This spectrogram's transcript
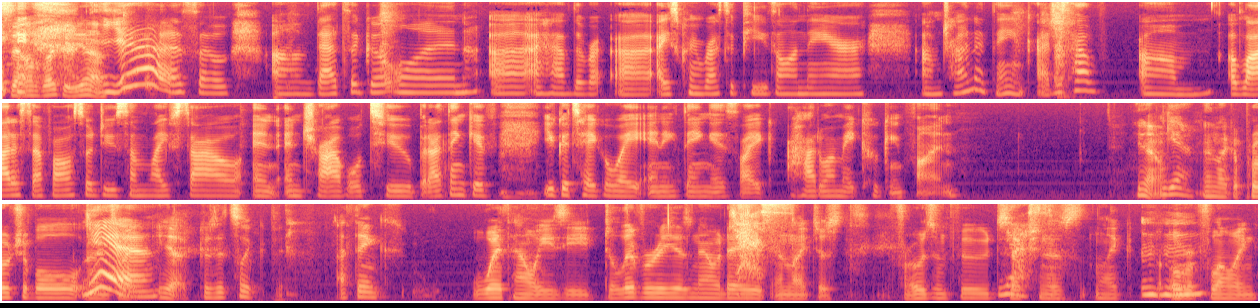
sounds like it. Yeah. Yeah, so um, that's a good one. Uh, I have the re- uh, ice cream recipes on there. I'm trying to think. I just have um, a lot of stuff. I also do some lifestyle and, and travel too. But I think if you could take away anything, is like, how do I make cooking fun? Yeah. Yeah. And like approachable. and Yeah. like- yeah. Because it's like, I think with how easy delivery is nowadays Yes. and like just frozen food Yes. section is like Mhm. overflowing,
